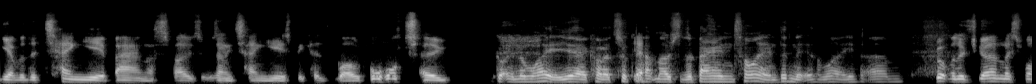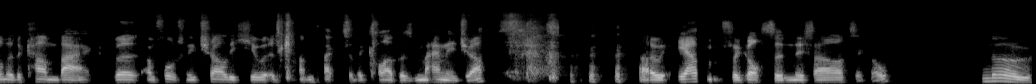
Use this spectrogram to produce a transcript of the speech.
yeah, with the ten year ban, I suppose it was only ten years because World War Two. Got in the way. Yeah, kind of took Yeah. out most of the band time, didn't it? In a way. Um, But well, the journalist wanted to come back, but unfortunately, Charlie Hewitt had come back to the club as manager. so he hadn't forgotten this article. No,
